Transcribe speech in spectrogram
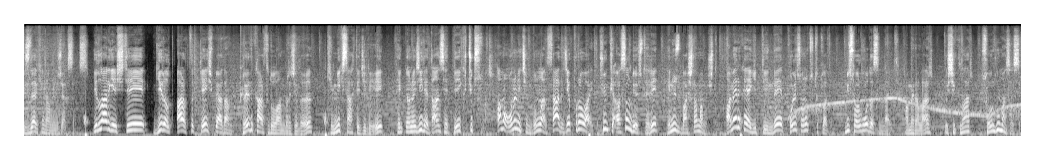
İzlerken anlayacaksınız. Yıllar geçti, Geralt artık genç bir adamdı. Kredi kartı dolandırıcılığı, kimlik sahteciliği, teknolojiyle dans ettiği küçük sular. Ama onun için bunlar sadece provaydı. Çünkü asıl gösteri henüz başlamamıştı. Amerika'ya gittiğinde polis onu tutukladı. Bir sorgu odasındaydı. Kameralar, ışıklar, sorgu masası.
